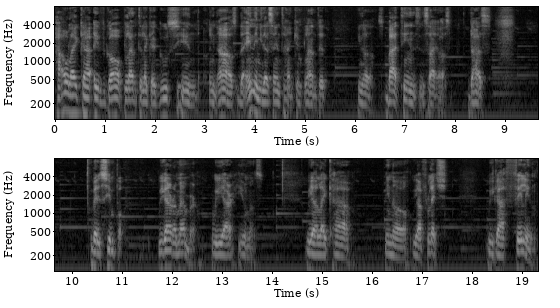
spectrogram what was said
how like uh, if God planted like a good seed in us, the enemy at the same time can plant it, you know, bad things inside us. That's very simple. We gotta remember we are humans. We are like uh, you know, we are flesh. We got feeling.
